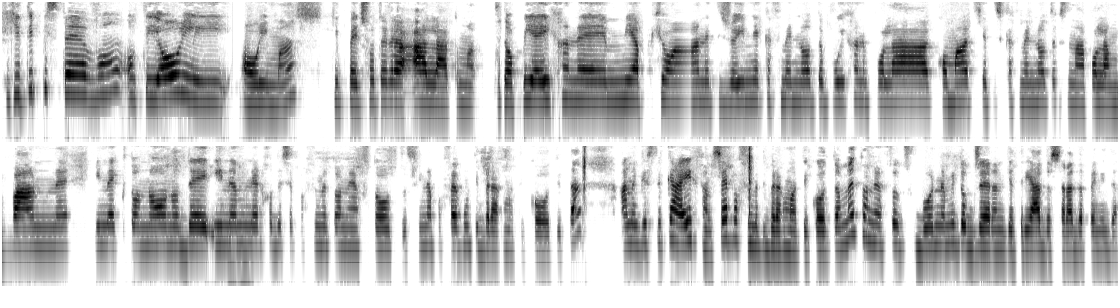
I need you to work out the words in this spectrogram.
Γιατί πιστεύω ότι όλοι, όλοι μας και περισσότερα άλλα άτομα που τα οποία είχαν μια πιο άνετη ζωή, μια καθημερινότητα που είχαν πολλά κομμάτια της καθημερινότητας να απολαμβάνουν ή να εκτονώνονται ή να μην έρχονται σε επαφή με τον εαυτό τους ή να αποφεύγουν την πραγματικότητα, αναγκαστικά ήρθαν σε επαφή με την πραγματικότητα, με τον εαυτό τους που μπορεί να μην τον ξέραν για 30, 40, 50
